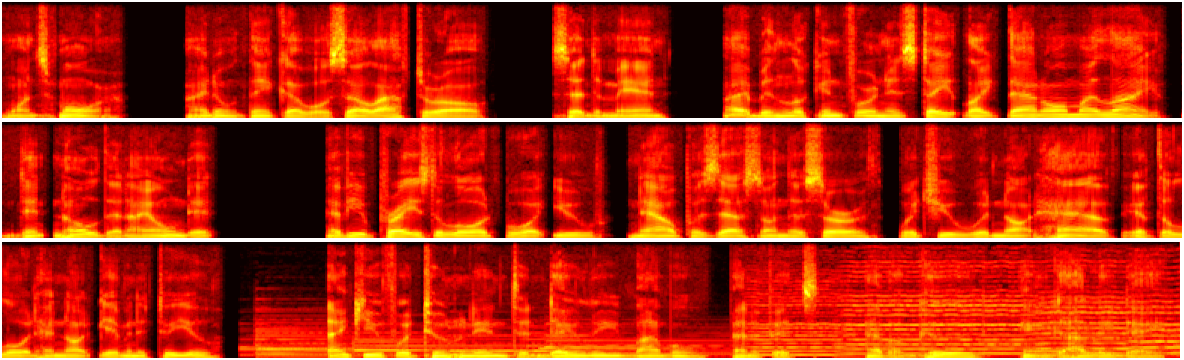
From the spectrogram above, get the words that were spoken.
once more. I don't think I will sell after all, said the man. I have been looking for an estate like that all my life. Didn't know that I owned it. Have you praised the Lord for what you now possess on this earth, which you would not have if the Lord had not given it to you? Thank you for tuning in to Daily Bible Benefits. Have a good and godly day.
